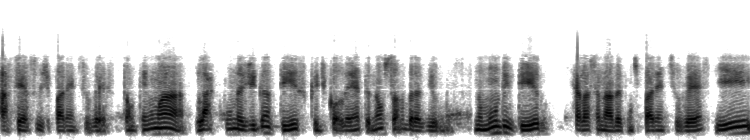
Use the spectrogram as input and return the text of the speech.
acessos de parentes silvestres. Então tem uma lacuna gigantesca de coleta, não só no Brasil, mas no mundo inteiro, relacionada com os parentes silvestres. E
